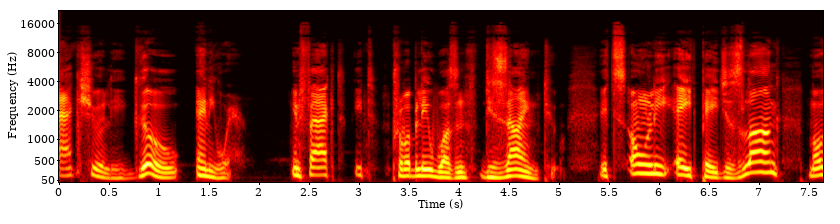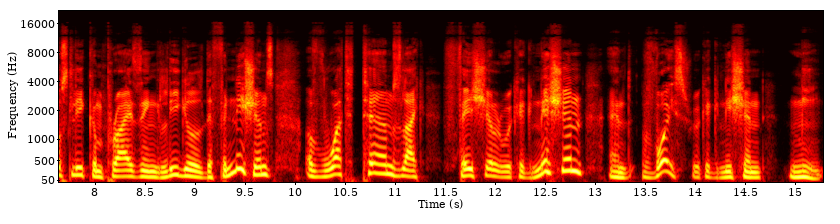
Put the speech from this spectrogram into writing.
actually go anywhere. In fact, it probably wasn't designed to. It's only eight pages long, mostly comprising legal definitions of what terms like facial recognition and voice recognition mean.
